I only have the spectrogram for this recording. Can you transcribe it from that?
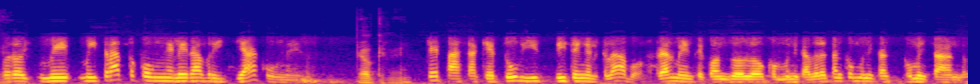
Pero mi, mi trato con él era brillar con él. Ok. ¿Qué pasa? Que tú vi- viste en el clavo. Realmente, cuando los comunicadores están comunica- comenzando,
